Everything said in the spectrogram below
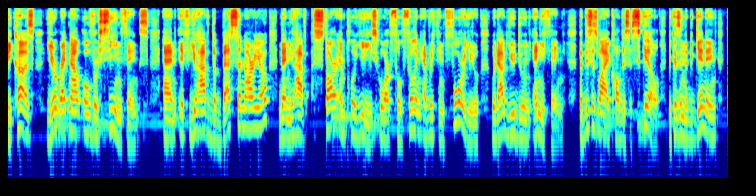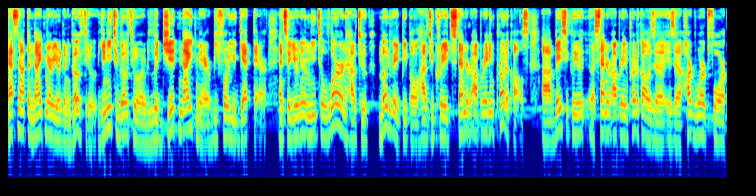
because you're right now overseeing things. And if you have the best scenario, then you have star employees who are fulfilling everything for you without you doing anything. But this is why I call this a skill, because in the beginning, that's not the nightmare you're going to go through. You need to go through a legit nightmare before you get there. And so you're going to need to learn how to motivate people, how to create standard operating protocols. Uh, basically, a standard operating protocol is a, is a hard word for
